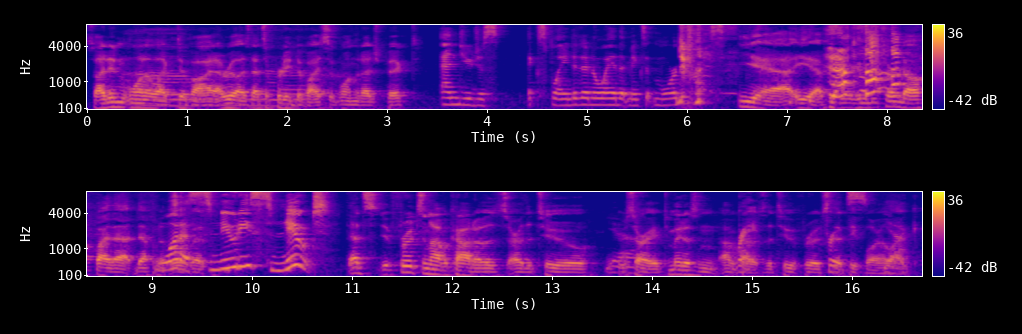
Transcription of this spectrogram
so I didn't want to like divide I oh. realized that's a pretty divisive one that I just picked And you just explained it in a way that makes it more divisive. Yeah, yeah. People are going to be turned off by that, definitely. What a but snooty snoot! That's fruits and avocados are the two. Yeah. Sorry, tomatoes and avocados Right. are the two fruits, Fruits, that people are yeah. like.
